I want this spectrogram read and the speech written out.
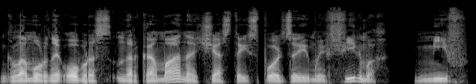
Гламурный образ наркомана, часто используемый в фильмах, — миф.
